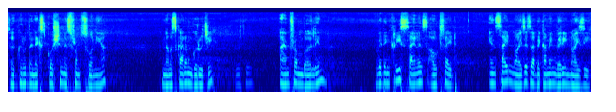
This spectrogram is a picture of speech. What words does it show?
Sadhguru, the next question is from Sonia. Namaskaram Guruji. I am from Berlin. With increased silence outside, inside noises are becoming very noisy.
